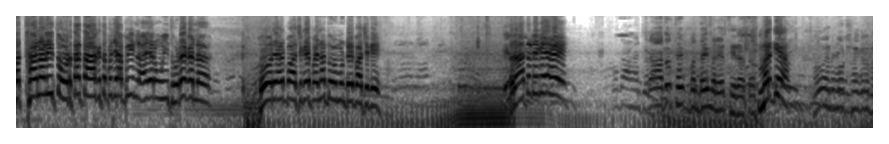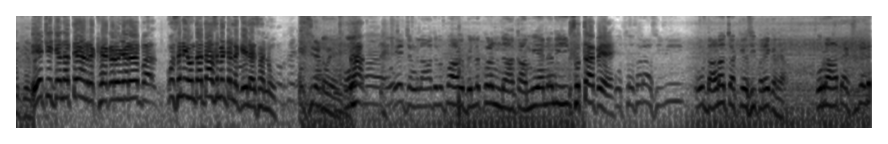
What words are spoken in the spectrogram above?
ਹੱਥਾਂ ਨਾਲ ਹੀ ਤੋੜਤਾ ਤਾਕਤ ਪੰਜਾਬੀ ਨੀ ਲਾ ਯਾਰ ਉਹੀ ਥੋੜੇ ਗੱਲ। ਹੋਰ ਯਾਰ ਬਚ ਗਏ ਪਹਿਲਾਂ ਦੋ ਮੁੰਡੇ ਬਚ ਗਏ। ਰਾਤ ਡਿਗੇ ਇਹ? ਰਾਤ ਉੱਥੇ ਬੰਦਾ ਹੀ ਮਰਿਆ ਇੱਥੇ ਰਾਤ। ਮਰ ਗਿਆ? ਉਹ ਮੋਟਰਸਾਈਕਲ ਵੱਜਿਆ। ਇਹ ਚੀਜ਼ਾਂ ਦਾ ਧਿਆਨ ਰੱਖਿਆ ਕਰੋ ਯਾਰ ਕੁਛ ਨਹੀਂ ਹੁੰਦਾ 10 ਮਿੰਟ ਲੱਗੇ ਲੈ ਸਾਨੂੰ। ਐਕਸੀਡੈਂਟ ਹੋਇਆ। ਉਹ ਇਹ ਜੰਗਲਾਤ ਵਿਭਾਗ ਬਿਲਕੁਲ ਨਾਕਾਮੀ ਹੈ ਇਹਨਾਂ ਦੀ। ਸੁੱਤਾ ਪਿਆ ਹੈ। ਉੱਥੋਂ ਸਾਰਾ ਅਸੀਂ ਵੀ ਉਹ ਡਾਣਾ ਚੱਕ ਕੇ ਅਸੀਂ ਪਰੇ ਕਰਿਆ। ਉਹ ਰਾਤ ਐਕਸੀਡੈਂਟ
